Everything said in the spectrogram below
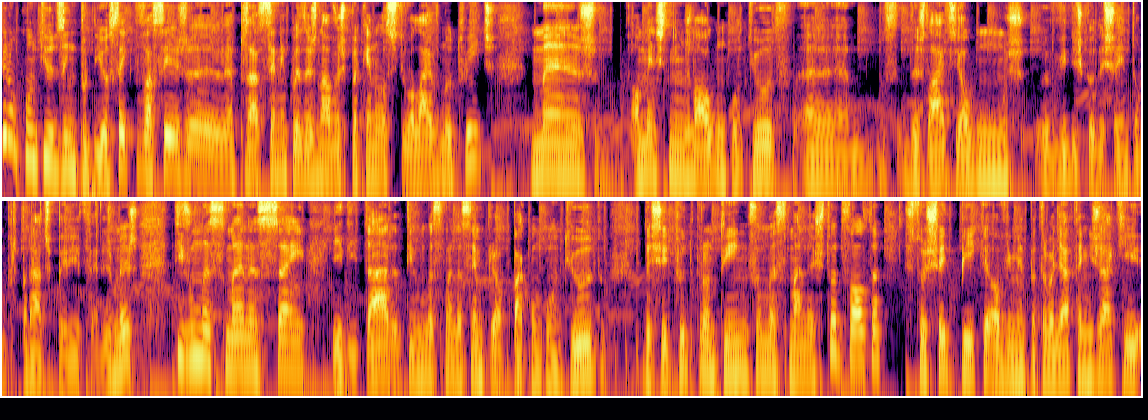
ter um conteúdozinho por dia. Eu sei que vocês, eh, apesar de serem coisas novas para quem não assistiu a live no Twitch, mas ao menos tínhamos lá algum conteúdo uh, das lives e alguns vídeos que eu deixei então preparados para ir de férias. Mas tive uma semana sem editar, tive uma semana sem me preocupar com conteúdo, deixei tudo prontinho. Foi uma semana, estou de volta, estou cheio de pica, obviamente, para trabalhar. Tenho já aqui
